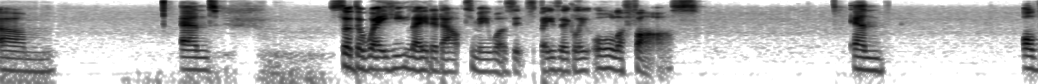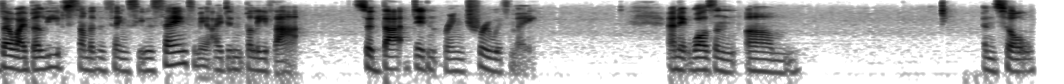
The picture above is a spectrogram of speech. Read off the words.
um, and so the way he laid it out to me was it's basically all a farce. And although I believed some of the things he was saying to me, I didn't believe that. So that didn't ring true with me. And it wasn't um, until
